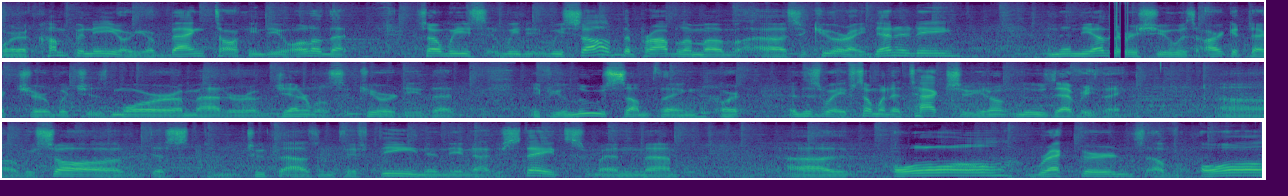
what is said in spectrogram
or a company or your bank talking to you, all of that. So we, we, we solved the problem of uh, secure identity. And then the other issue is architecture, which is more a matter of general security that if you lose something, or this way, if someone attacks you, you don't lose everything. Uh, we saw just in 2015 in the United States when uh, uh, all records of all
